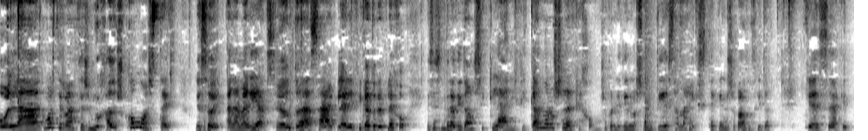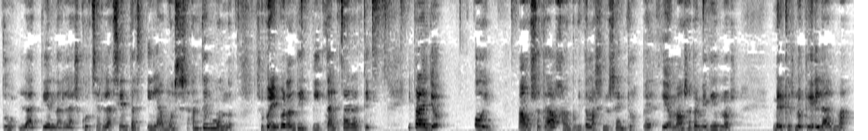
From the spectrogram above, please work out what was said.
Hola, ¿cómo estáis, graciosos embrujados? ¿Cómo estáis? Yo soy Ana María, soy autora de Clarifica tu reflejo. Y este es un ratito así clarificando nuestro reflejo. Vamos a permitirnos sentir esa magia que existe aquí en nuestro corazoncito que desea que tú la atiendas, la escuches, la sientas y la muestres ante el mundo. Súper importante y vital para ti. Y para ello, hoy vamos a trabajar un poquito más en nuestra introspección. Vamos a permitirnos ver qué es lo que el alma,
